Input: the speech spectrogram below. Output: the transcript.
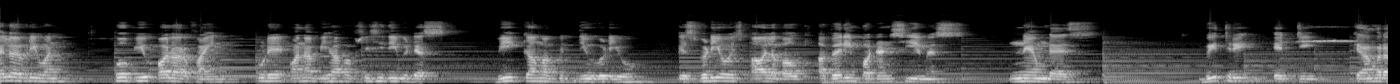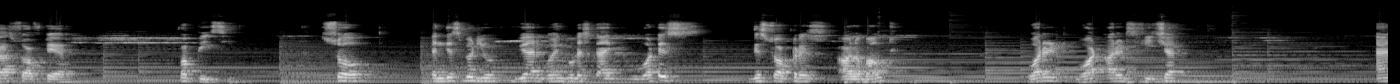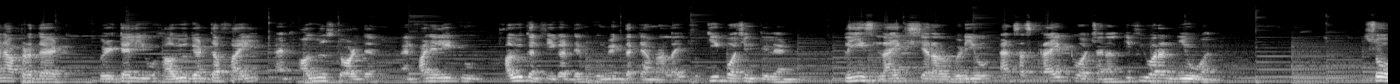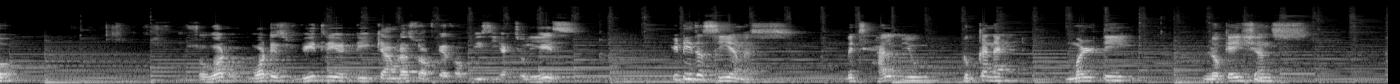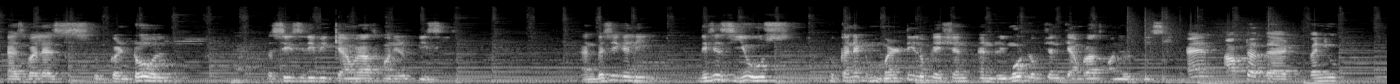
Hello everyone, hope you all are fine. Today on behalf of CCTV Desk, we come up with new video. This video is all about a very important CMS named as V380 camera software for PC. So in this video we are going to describe what is this software is all about, what, it, what are its features and after that will tell you how you get the file and how you install them and finally to how you configure them to make the camera live. So keep watching till end. Please like share our video and subscribe to our channel if you are a new one. So so what what is v380 camera software for pc actually is? It is a cms which help you to connect multi locations as well as to control the CCTV cameras on your PC and basically this is used to connect multi-location and remote location cameras on your PC and after that when you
